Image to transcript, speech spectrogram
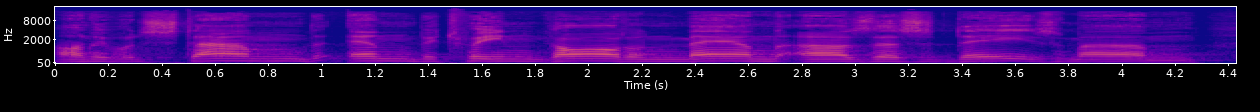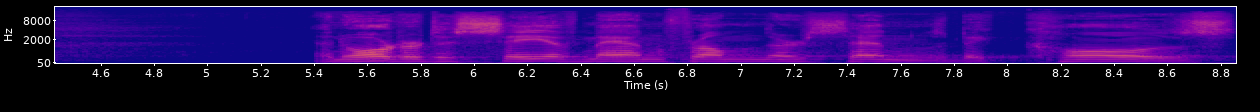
and he would stand in between God and men as this day's man in order to save men from their sins because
